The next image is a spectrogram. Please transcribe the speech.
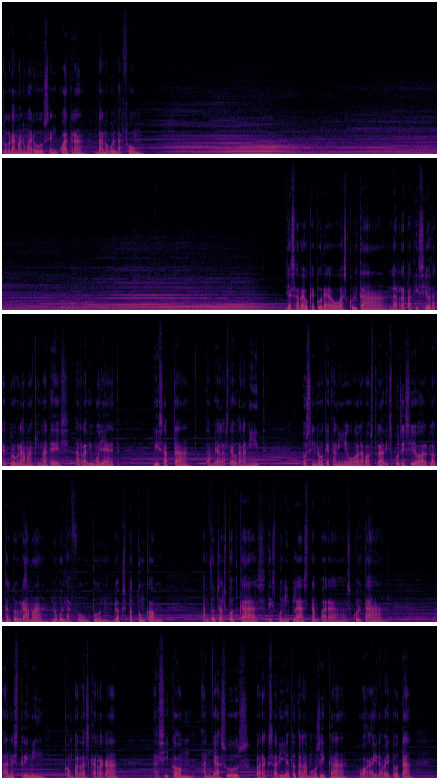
programa número 104 de Núvol de Fum. Ja sabeu que podeu escoltar la repetició d'aquest programa aquí mateix a Ràdio Mollet dissabte també a les 10 de la nit, o si no que teniu a la vostra disposició el blog del programa núvoldefum.blogspot.com amb tots els podcasts disponibles tant per escoltar en streaming com per descarregar, així com enllaços per accedir a tota la música o a gairebé tota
